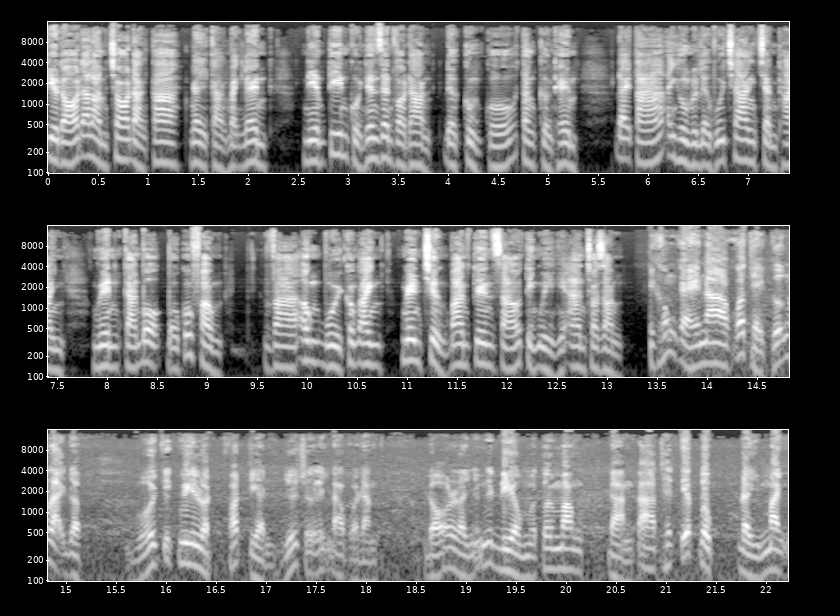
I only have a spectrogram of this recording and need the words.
Điều đó đã làm cho Đảng ta ngày càng mạnh lên, niềm tin của nhân dân vào Đảng được củng cố tăng cường thêm. Đại tá anh hùng lực lượng vũ trang Trần Thành, nguyên cán bộ Bộ Quốc phòng và ông Bùi Công Anh, nguyên trưởng ban tuyên giáo tỉnh ủy Nghệ An cho rằng không kẻ nào có thể cưỡng lại được với cái quy luật phát triển dưới sự lãnh đạo của Đảng. Đó là những cái điều mà tôi mong Đảng ta sẽ tiếp tục đẩy mạnh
